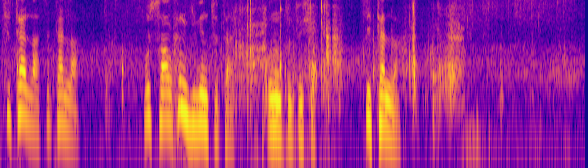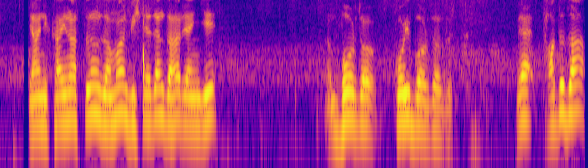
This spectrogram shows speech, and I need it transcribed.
Stella, Stella. Bu salkım gibi tutar. Bunun tutuşu. Stella. Yani kaynattığın zaman vişneden daha rengi bordo, koyu bordodur. Ve tadı da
